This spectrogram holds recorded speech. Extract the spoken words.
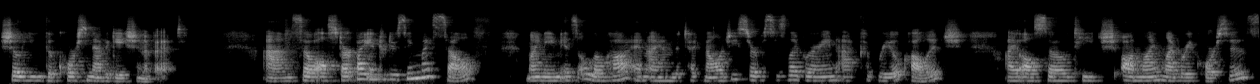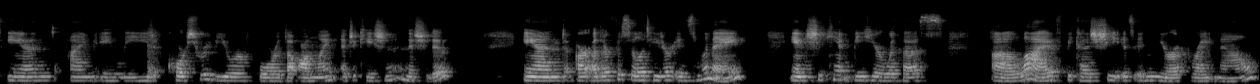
show you the course navigation a bit. Um, so I'll start by introducing myself. My name is Aloha and I am the Technology Services Librarian at Cabrillo College. I also teach online library courses and I'm a lead course reviewer for the Online Education Initiative. And our other facilitator is Lene, and she can't be here with us uh, live because she is in Europe right now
